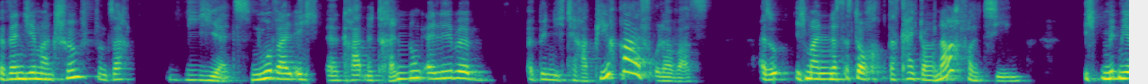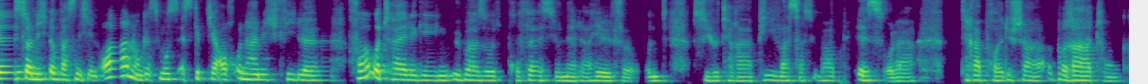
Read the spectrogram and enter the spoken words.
wenn jemand schimpft und sagt, wie jetzt? Nur weil ich äh, gerade eine Trennung erlebe, bin ich therapiereif oder was? Also ich meine, das ist doch, das kann ich doch nachvollziehen. Ich, mit mir ist doch nicht irgendwas nicht in Ordnung. Es muss, es gibt ja auch unheimlich viele Vorurteile gegenüber so professioneller Hilfe und Psychotherapie, was das überhaupt ist oder therapeutischer Beratung.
